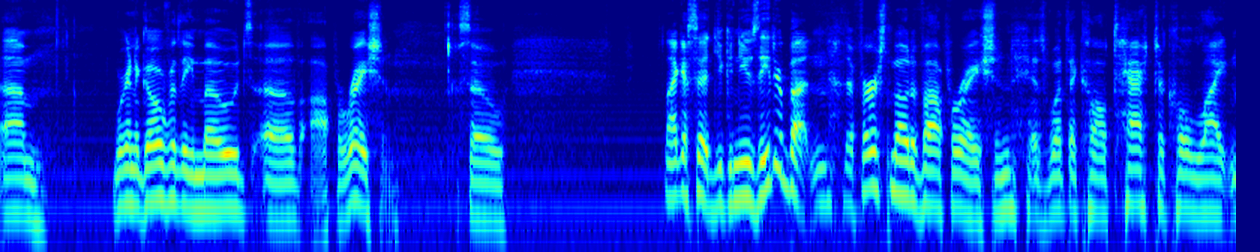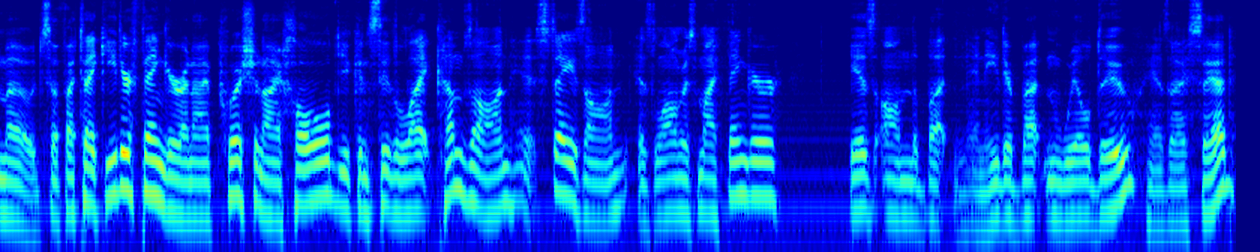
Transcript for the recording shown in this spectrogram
Um, we're going to go over the modes of operation. So like I said, you can use either button. The first mode of operation is what they call tactical light mode. So if I take either finger and I push and I hold, you can see the light comes on and it stays on as long as my finger is on the button. And either button will do, as I said.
